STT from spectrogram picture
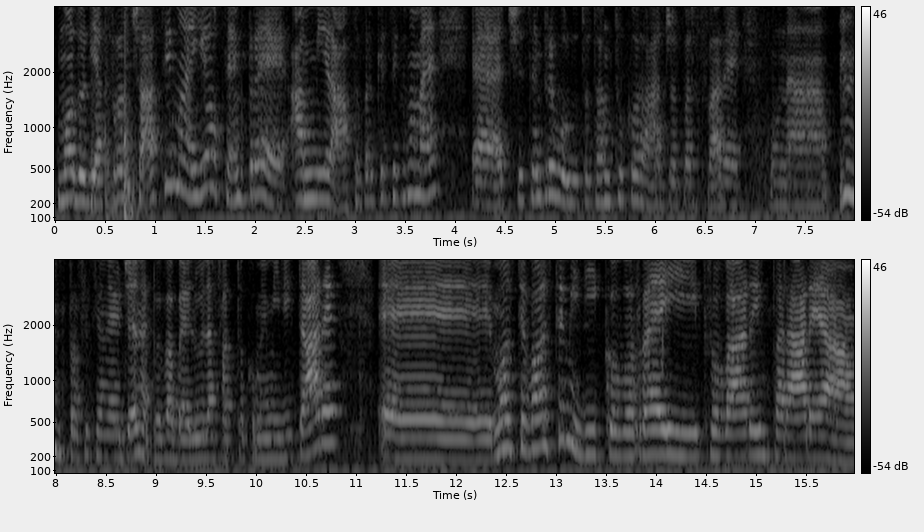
modo di approcciarsi ma io ho sempre ammirato perché secondo me eh, c'è sempre voluto tanto coraggio per fare una professione del genere. Poi vabbè lui l'ha fatto come militare e molte volte mi dico vorrei provare imparare a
